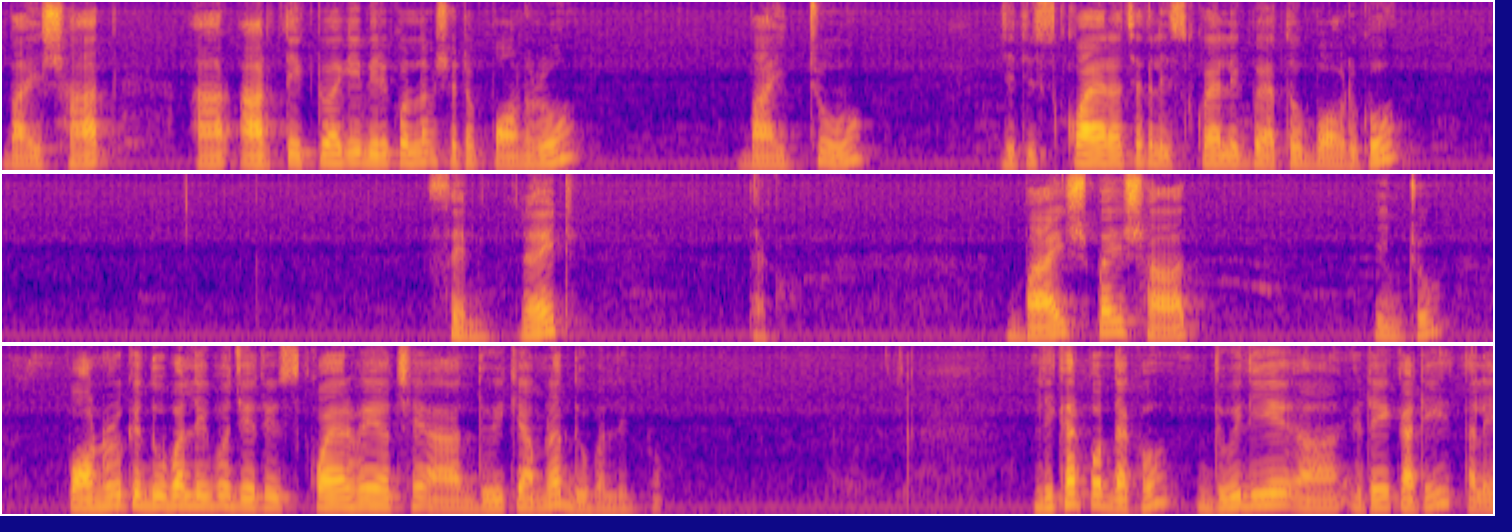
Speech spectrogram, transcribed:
বাই সাত, আর আর তো একটু আগেই বের করলাম, সেটা পনেরো বাই টু। যেহেতু স্কোয়ার আছে, তাহলে স্কোয়ার লিখব এত বর্গ সেমি রাইট দেখো, বাইশ বাই সাত ইন্টু পনেরোকে দুবার লিখব, যেহেতু স্কোয়ার হয়ে আছে, আর দুইকে আমরা দুবার লিখব। লিখার পর দেখো, দুই দিয়ে এটাকে কাটি, তাহলে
